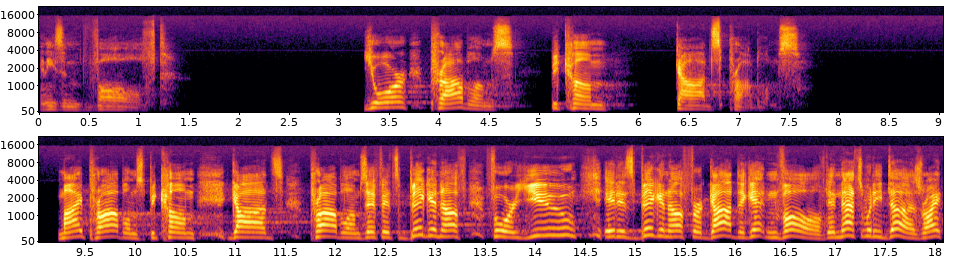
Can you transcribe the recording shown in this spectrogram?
and He's involved. Your problems become God's problems. My problems become God's problems. If it's big enough for you, it is big enough for God to get involved. And that's what He does, right?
